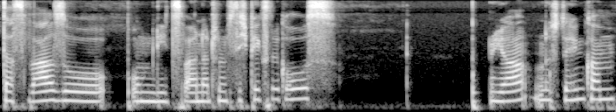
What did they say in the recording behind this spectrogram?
Das war so um die 250 Pixel groß. Ja, müsste hinkommen.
